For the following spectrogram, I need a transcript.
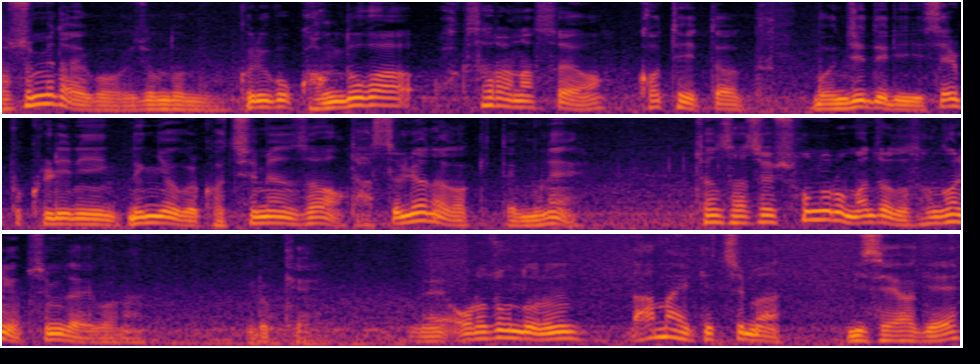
좋습니다 이거. 이 정도면. 그리고 광도가 확 살아났어요. 겉에 있던 먼지들이 self cleaning 능력을 거치면서 다 쓸려 나갔기 때문에 전 사실 손으로 만져도 상관이 없습니다 이거는. 이렇게. 네, 어느 정도는 남아 있겠지만 미세하게.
